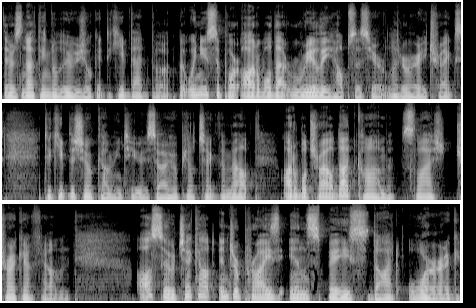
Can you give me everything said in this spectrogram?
there's nothing to lose. You'll get to keep that book. But when you support Audible, that really helps us here at Literary Treks to keep the show coming to you. So I hope you'll check them out. audibletrial.com slash trekfm. Also, check out enterpriseinspace.org.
